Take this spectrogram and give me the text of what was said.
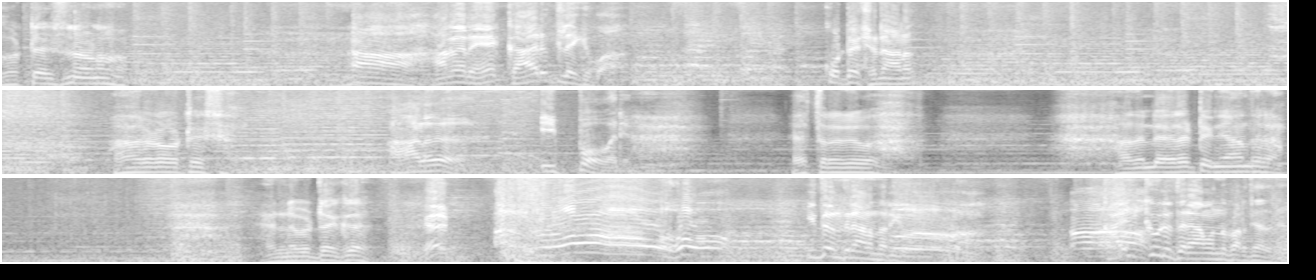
കൊട്ടേഷനാണോ ആ അങ്ങനെ കാര്യത്തിലേക്ക് വാ. കൊട്ടേഷനാണ് ആരുടെ കൊട്ടേഷൻ ആൾ ഇപ്പോ വരും. എത്ര രൂപ? അതിന്റെ ഇരട്ടി ഞാൻ തരാം. എന്നെ വിട്ടേക്ക്. ഇതെന്തിനാണെന്നറിയോ? കൈക്കൂലി തരാമെന്ന് പറഞ്ഞതിന്.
